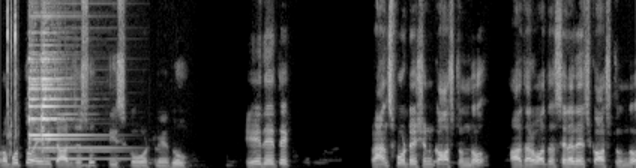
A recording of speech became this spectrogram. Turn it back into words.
ప్రభుత్వం ఏమి ఛార్జెస్ తీసుకోవట్లేదు. ఏదైతే ట్రాన్స్పోర్టేషన్ కాస్ట్ ఉందో ఆ తర్వాత సెనరేజ్ కాస్ట్ ఉందో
